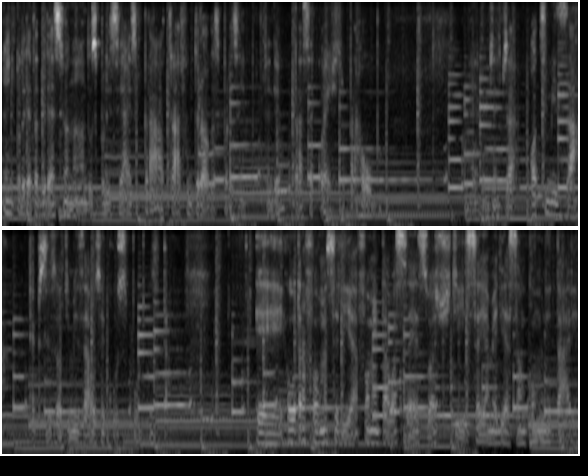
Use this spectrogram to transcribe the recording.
a gente poderia estar direcionando os policiais para tráfico de drogas, por exemplo, entendeu? Para sequestro, para roubo. É, a gente precisa otimizar, é preciso otimizar os recursos públicos e tal. É, outra forma seria fomentar o acesso à justiça e à mediação comunitária.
